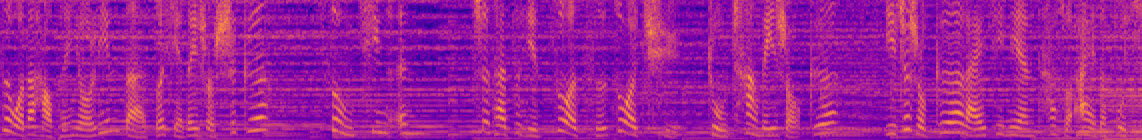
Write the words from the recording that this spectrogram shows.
是我的好朋友 Linda 所写的一首诗歌《送亲恩》，是他自己作词作曲、主唱的一首歌，以这首歌来纪念他所爱的父亲。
